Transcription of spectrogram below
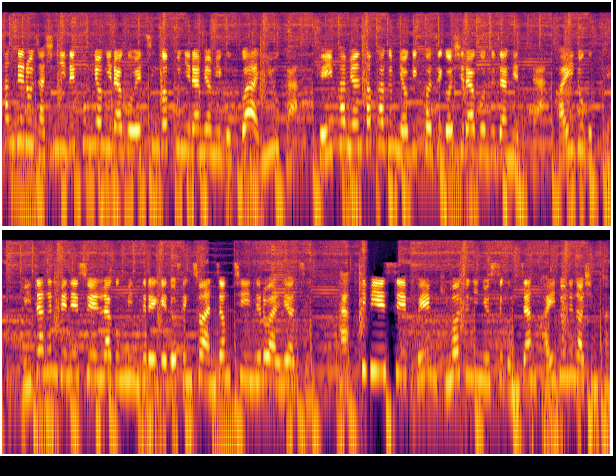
상대로 자신이 대통령이라고 외친 것뿐이라며 미국과 EU가 개입하면서 파급력이 커질 것이라고 주장했다. 과이도 국회 의장은 베네수엘라 국민들에게도 생소한 정치인으로 알려진 닭 TBS FM 김어준이 뉴스 공장 과이도는 워싱턴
